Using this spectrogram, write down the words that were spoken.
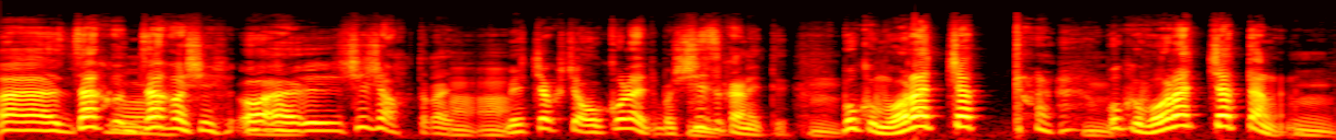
あザコ、ザコし、おい師匠とかめちゃくちゃ怒られて、もう静かに言って、僕も笑っちゃった。僕笑っちゃったの。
